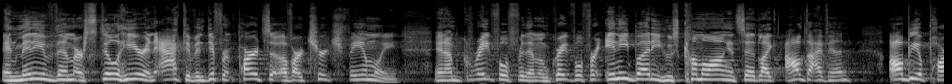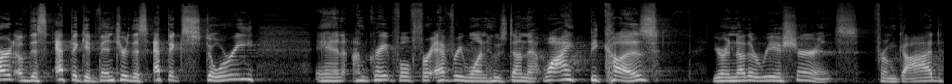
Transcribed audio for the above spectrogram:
And many of them are still here and active in different parts of our church family. And I'm grateful for them. I'm grateful for anybody who's come along and said like I'll dive in. I'll be a part of this epic adventure, this epic story. And I'm grateful for everyone who's done that. Why? Because you're another reassurance from God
